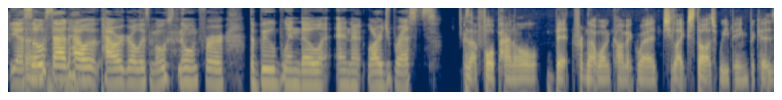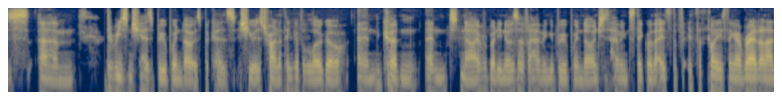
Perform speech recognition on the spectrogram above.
Yeah, so Um, sad how Power Girl is most known for the boob window and her large breasts. Is that four panel bit from that one comic where she like starts weeping because um the reason she has a boob window is because she was trying to think of a logo and couldn't and now everybody knows her for having a boob window and she's having to stick with it. It's the it's the funniest thing I've read and I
